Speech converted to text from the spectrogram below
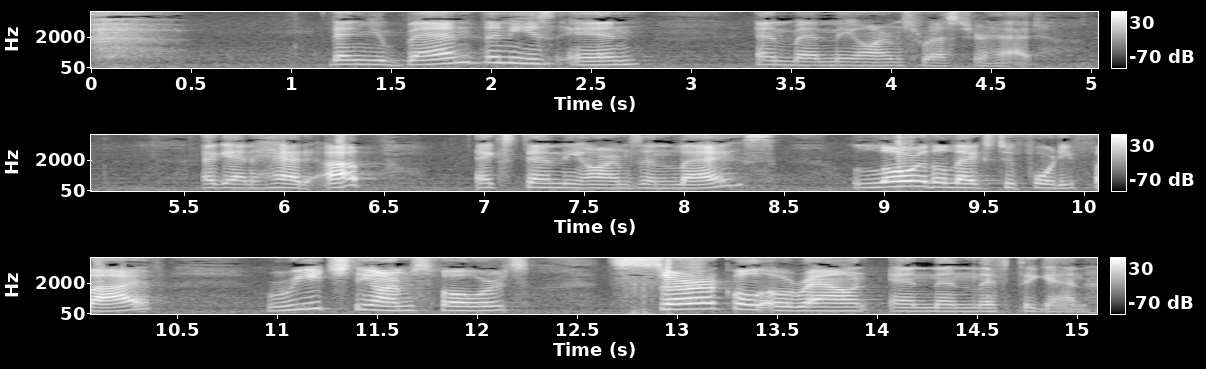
Then you bend the knees in and bend the arms, rest your head. Again, head up, extend the arms and legs, lower the legs to 45, reach the arms forwards, circle around, and then lift again.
